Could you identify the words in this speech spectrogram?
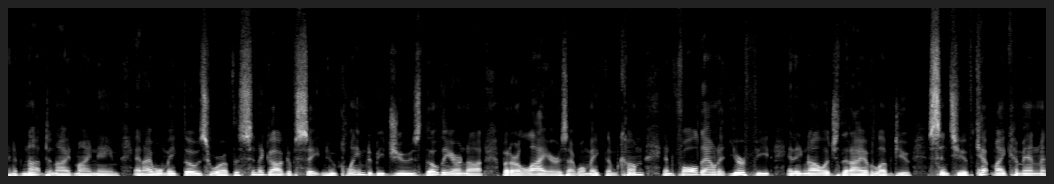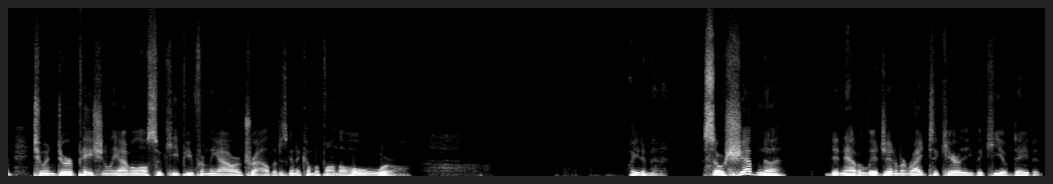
and have not denied my name. And I will make those who are of the synagogue of Satan, who claim to be Jews, though they are not, but are liars, I will make them come and fall down at your feet and acknowledge that I have loved you. Since you have kept my commandment to endure patiently, I will also keep you from the hour of trial that is going to come upon the whole world. Wait a minute. So Shebna didn't have a legitimate right to carry the key of David.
